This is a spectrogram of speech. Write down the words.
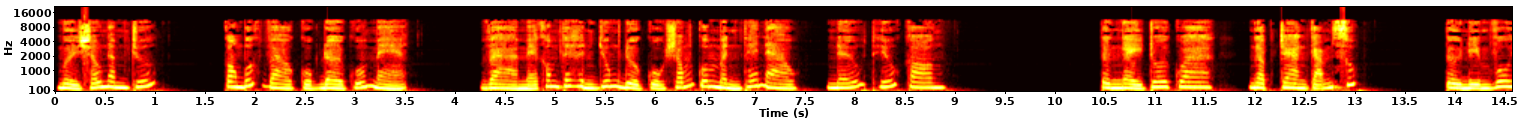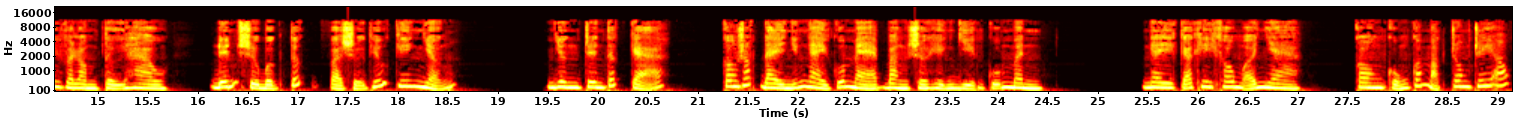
16 năm trước, con bước vào cuộc đời của mẹ và mẹ không thể hình dung được cuộc sống của mình thế nào. nếu thiếu con. Từng ngày trôi qua, ngập tràn cảm xúc. Từ niềm vui và lòng tự hào, đến sự bực tức và sự thiếu kiên nhẫn. Nhưng trên tất cả, con rót đầy những ngày của mẹ bằng sự hiện diện của mình. Ngay cả khi không ở nhà, con cũng có mặt trong trí óc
